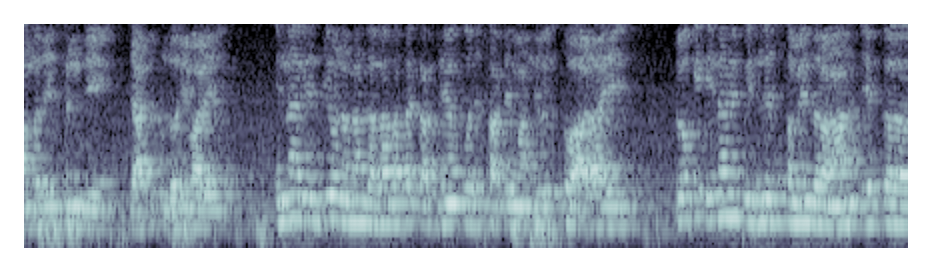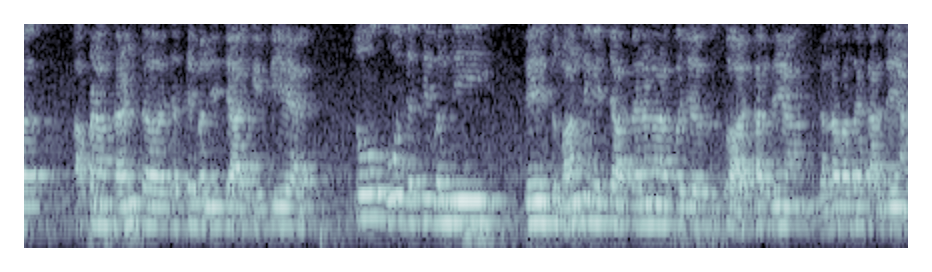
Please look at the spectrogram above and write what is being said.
ਅਮਰਜੀਤ ਸਿੰਘ ਜੀ ਜੱਟ ਪੰਡੋਰੀ ਵਾਲੇ। ਇਹਨਾਂ ਵੀਰ ਜੀ, ਉਹਨਾਂ ਨਾਲ ਗੱਲਾਂ ਬਾਤਾਂ ਕਰਦੇ ਹਾਂ। ਕੁਝ ਸਾਡੇ ਮਨ ਦੇ ਵਿੱਚ ਸਵਾਲ ਆਏ, ਕਿਉਂਕਿ ਇਹਨਾਂ ਨੇ ਪਿਛਲੇ ਸਮੇਂ ਦੌਰਾਨ ਇੱਕ ਆਪਣਾ ਫਰੰਟ ਜਥੇਬੰਦੀ ਤਿਆਰ ਕੀਤੀ ਹੈ। ਸੋ ਉਹ ਜਥੇਬੰਦੀ ਦੇ ਸਬੰਧ ਦੇ ਵਿੱਚ ਆਪਾਂ ਇਹਨਾਂ ਨਾਲ ਕੁਝ ਸਵਾਲ ਕਰਦੇ ਹਾਂ ਗੱਲਾਂ ਬਾਤਾਂ ਕਰਦੇ ਹਾਂ।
